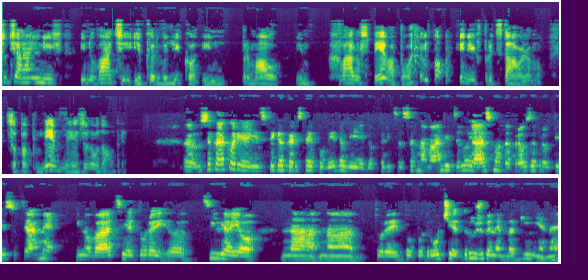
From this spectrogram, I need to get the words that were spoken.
socialnih inovacij je kar veliko, in premalo jim hvalo speva pojemo in jih predstavljamo. So pa pomembne in zelo dobre. Eh, vsekakor je iz tega, kar ste povedali, doktorica Srna Mandic, zelo jasno, da pravzaprav te socialne inovacije torej, eh, ciljajo na, na torej, to področje družbene blaginje. Ne?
